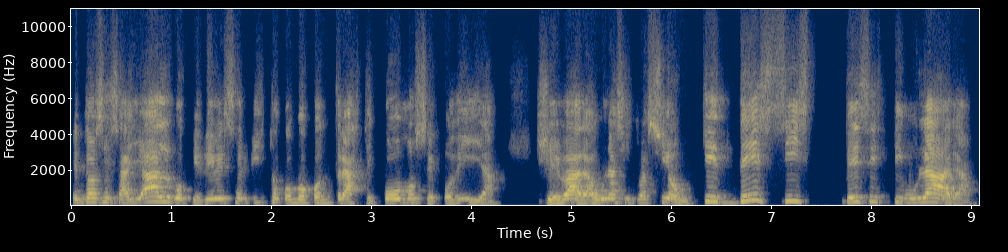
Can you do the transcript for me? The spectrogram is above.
Entonces hay algo que debe ser visto como contraste, cómo se podía llevar a una situación que desestimulara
